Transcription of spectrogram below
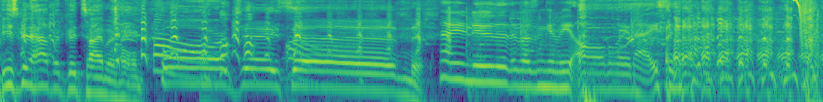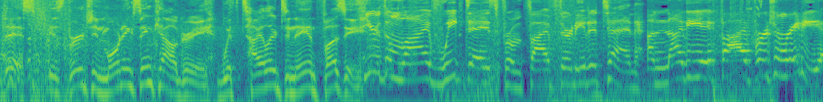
he's gonna have a good time at home. Poor Jason. I knew that it wasn't going to be all the way nice. This is Virgin Mornings in Calgary with Tyler, Danae, and Fuzzy. Hear them live weekdays from 5:30 to 10 on 98.5 Virgin Radio.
